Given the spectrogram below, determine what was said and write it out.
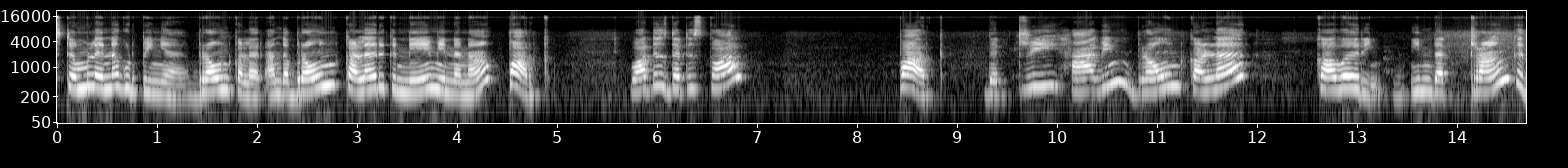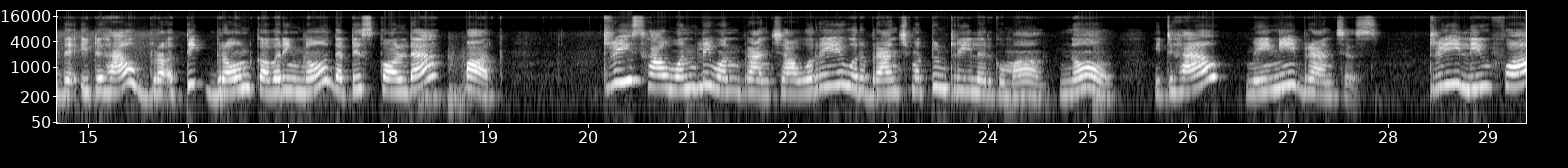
ஸ்டெம்மில் என்ன கொடுப்பீங்க? ப்ரௌன் கலர் அந்த ப்ரௌன் கலருக்கு நேம் என்னென்னா bark what is that is call bark the tree having brown colour covering in the trunk the, it have br- thick brown covering no that is called a park trees have only one branch ஆ ஒரே ஒரு branch மட்டும் ட்ரீல இருக்குமா no it have many branches tree live for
